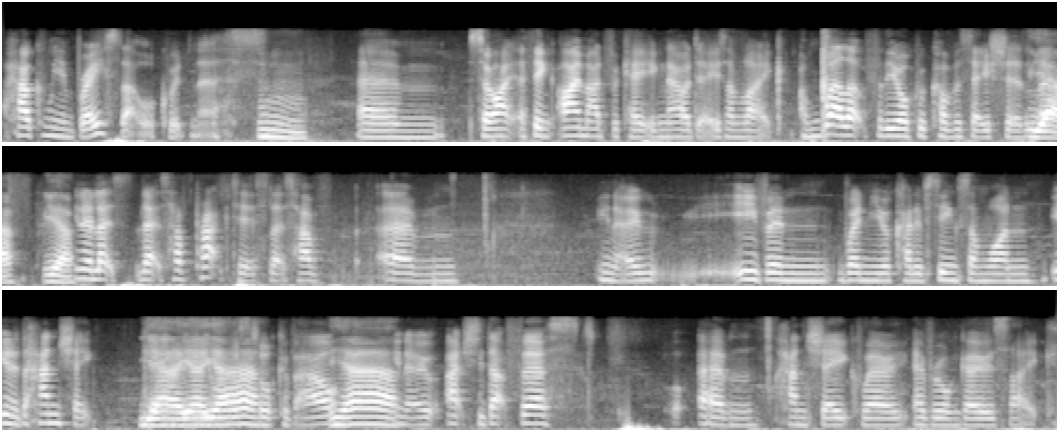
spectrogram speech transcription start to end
how can we embrace that awkwardness. Mm. Um, so I, I think I'm advocating nowadays. I'm like I'm well up for the awkward conversation. Yeah, Let's, yeah. You know, let's let's have practice. Let's have, um, you know, even when you're kind of seeing someone, you know, the handshake. Yeah, yeah, yeah. always talk about. Yeah. You know, actually that first um, handshake where everyone goes like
